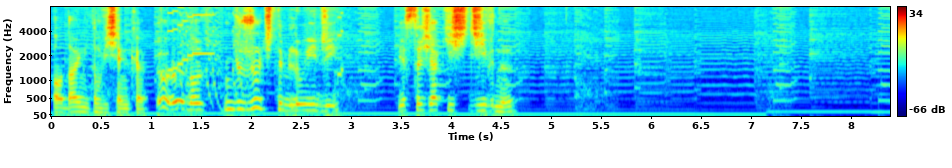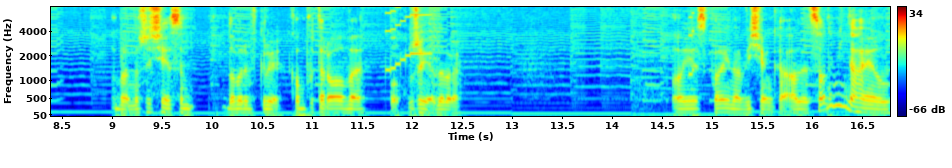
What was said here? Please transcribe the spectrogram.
O, daj mi tą wisienkę. E, No, rzuć tym, Luigi. Jesteś jakiś dziwny. Dobra, na szczęście jestem dobry w gry komputerowe. O, żyję, dobra. O, jest kolejna wisienka, ale co one mi dają?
